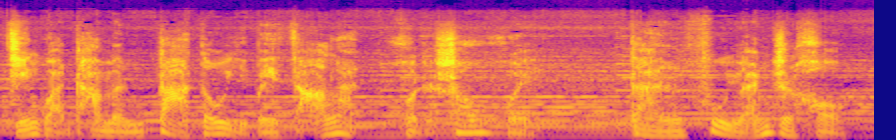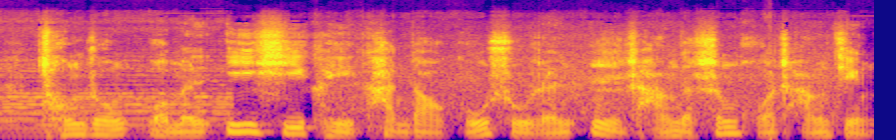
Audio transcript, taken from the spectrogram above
尽管它们大都已被砸烂或者烧毁，但复原之后，从中我们依稀可以看到古蜀人日常的生活场景。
